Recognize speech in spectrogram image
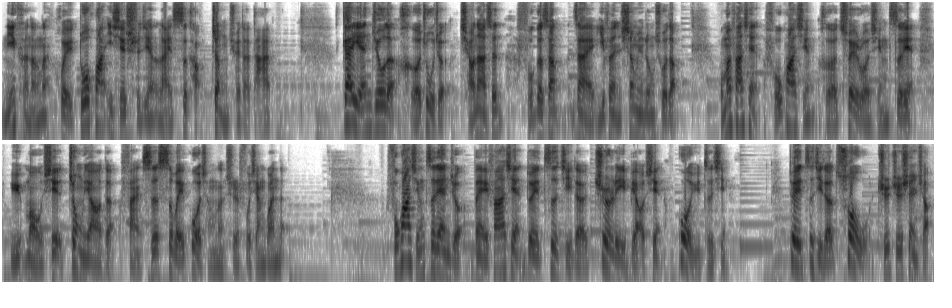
你可能呢会多花一些时间来思考正确的答案。该研究的合著者乔纳森·福格桑在一份声明中说道。我们发现，浮夸型和脆弱型自恋与某些重要的反思思维过程呢是负相关的。浮夸型自恋者被发现对自己的智力表现过于自信，对自己的错误知之甚少，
